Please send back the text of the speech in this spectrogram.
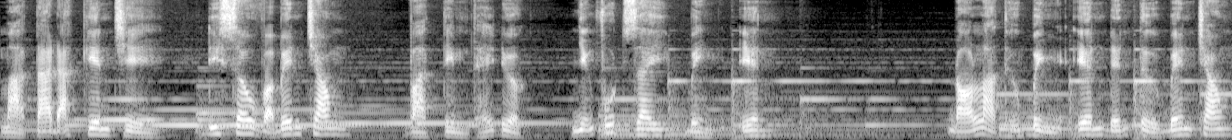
mà ta đã kiên trì đi sâu vào bên trong và tìm thấy được những phút giây bình yên. Đó là thứ bình yên đến từ bên trong,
